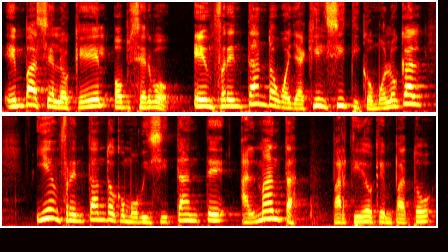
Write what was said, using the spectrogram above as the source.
en base a lo que él observó, enfrentando a Guayaquil City como local y enfrentando como visitante al Manta, partido que empató,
